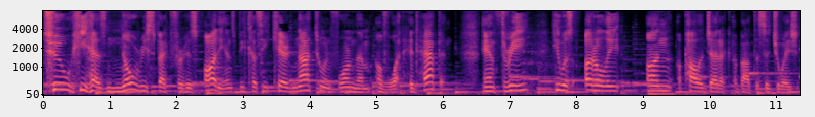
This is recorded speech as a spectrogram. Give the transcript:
Two, he has no respect for his audience because he cared not to inform them of what had happened. And three, he was utterly unapologetic about the situation.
